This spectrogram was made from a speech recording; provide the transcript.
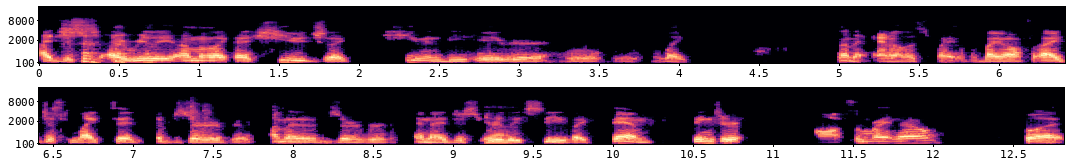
I just I really I'm like a huge like human behavior like not an analyst by by off. I just like to observe it. I'm an observer, and I just Yeah. really see like, damn, things are awesome right now, but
